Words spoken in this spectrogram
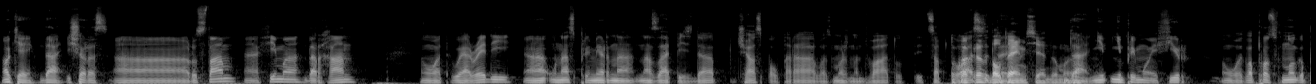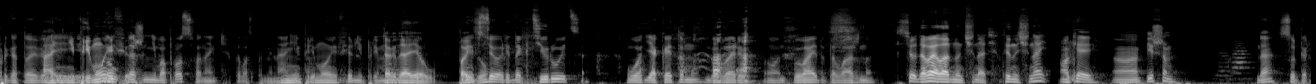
Окей, да, еще раз. А, Рустам, э, Фима, Дархан. Вот, we are ready. А, у нас примерно на запись, да, час-полтора, возможно, два. Тут it's up to Ну, Как us. раз Это- болтаемся, я думаю. Да, не, не прямой эфир. Вот, вопросов много приготовили. А, не прямой Ну, эфир? Даже не вопросов, а на каких-то воспоминаний. Не там. прямой эфир? Не прямой Тогда эфир. я пойду. Все редактируется. Вот, я к этому говорю. Вот, бывает это важно. Все, давай, ладно, начинать. Ты начинай. Окей, э, пишем? Да? Супер.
